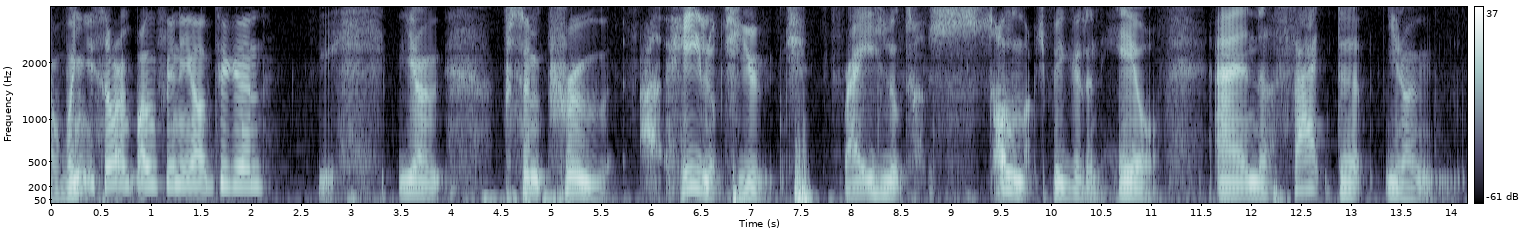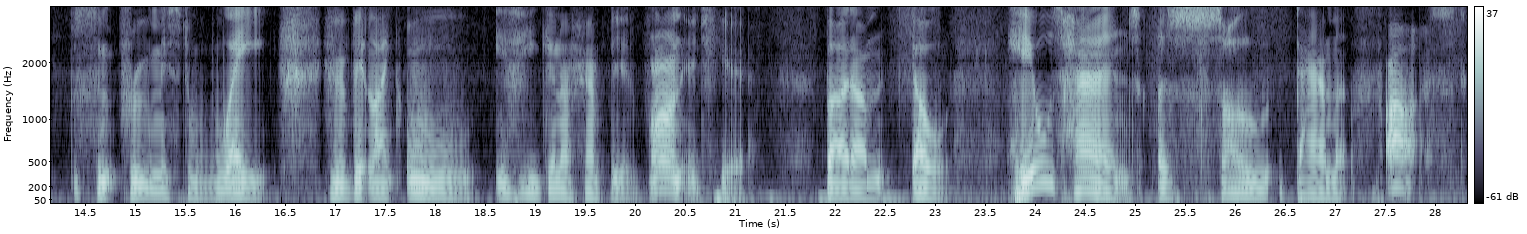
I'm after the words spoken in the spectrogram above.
when you saw them both in the octagon, you know, St. Preux, uh, he looked huge, right? He looked so much bigger than Hill. And the fact that, you know, St. Preux missed weight, you're a bit like, ooh, is he gonna have the advantage here? But um, oh, Hill's hands are so damn fast.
